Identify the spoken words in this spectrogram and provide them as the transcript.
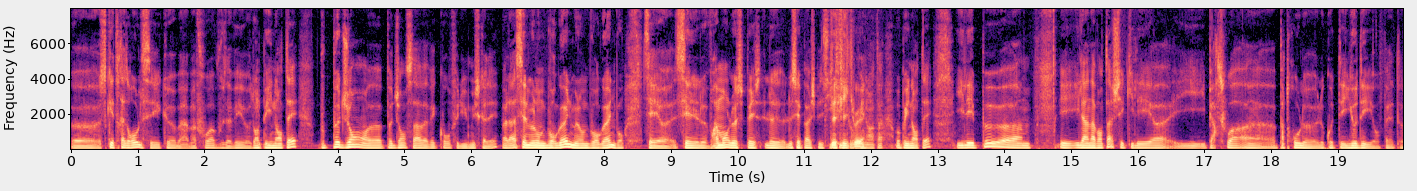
ce qui est très drôle, c'est que, bah, ma foi, vous avez dans le pays nantais, peu de gens, peu de gens savent avec quoi on fait du muscadet. Voilà, c'est le melon de Bourgogne. melon de Bourgogne, bon, c'est c'est vraiment le, le, cépage spécifique au, pays nantais, Il est peu, et il a un avantage, c'est qu'il est, il perçoit pas trop le côté iodé en fait. Euh,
